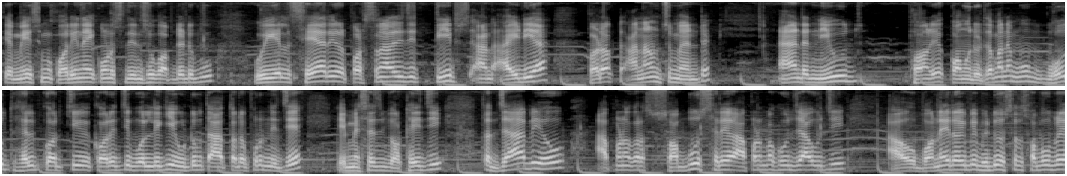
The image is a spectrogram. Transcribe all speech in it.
ଟିକେ ମିସ୍ ମୁଁ କରିନାହିଁ କୌଣସି ଜିନିଷକୁ ଅପଡ଼େଟ୍କୁ we will share your personality tips and idea product announcement and news for a community ମାନେ ମୁଁ ବହୁତ ହେଲ୍ପ କରିଛି କରିଛି ବୋଲିକି ୟୁଟ୍ୟୁବ୍ ତା ତରଫରୁ ନିଜେ ଏ ମେସେଜ୍ ପଠେଇଛି ତ ଯାହା ବି ହେଉ ଆପଣଙ୍କର ସବୁ ଶ୍ରେୟ ଆପଣ ପାଖକୁ ଯାଉଛି ଆଉ ବନେଇ ରହିବେ ଭିଡ଼ିଓ ସହିତ ସବୁବେଳେ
